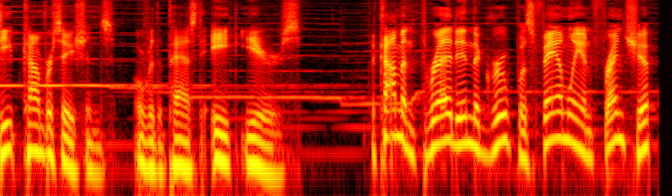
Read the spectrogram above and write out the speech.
deep conversations over the past eight years. The common thread in the group was family and friendship,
